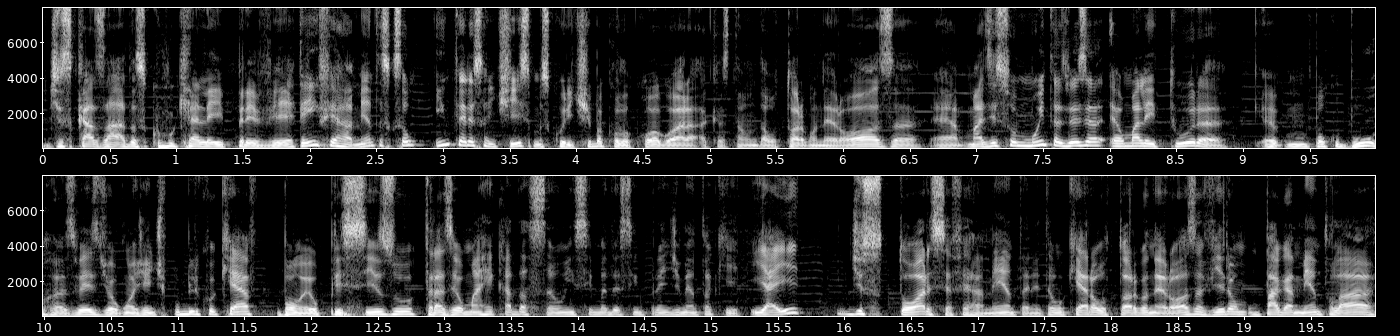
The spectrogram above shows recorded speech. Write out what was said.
descasadas com o que a lei prevê. Tem ferramentas que são interessantíssimas. Curitiba colocou agora a questão da outorga onerosa, é, mas isso muitas vezes é uma leitura é, um pouco burra, às vezes, de algum agente público que é, bom, eu preciso trazer uma arrecadação em cima desse empreendimento aqui. E aí distorce a ferramenta, né? Então o que era outorga onerosa vira um pagamento lá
